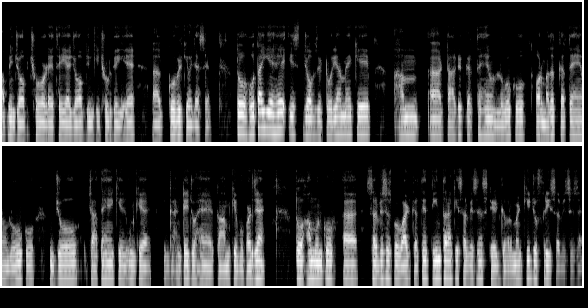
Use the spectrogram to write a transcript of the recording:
اپنی جاب چھوڑ رہے تھے یا جاب جن کی چھوٹ گئی ہے کووڈ کی وجہ سے۔ تو ہوتا یہ ہے اس جابز وکٹوریا میں کہ ہم ٹارگٹ کرتے ہیں ان لوگوں کو اور مدد کرتے ہیں ان لوگوں کو جو چاہتے ہیں کہ ان کے گھنٹے جو ہیں کام کے وہ بڑھ جائیں۔ تو ہم ان کو سروسز پرووائڈ کرتے ہیں، تین طرح کی سروسز اسٹیٹ گورنمنٹ کی جو فری سروسز ہیں۔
